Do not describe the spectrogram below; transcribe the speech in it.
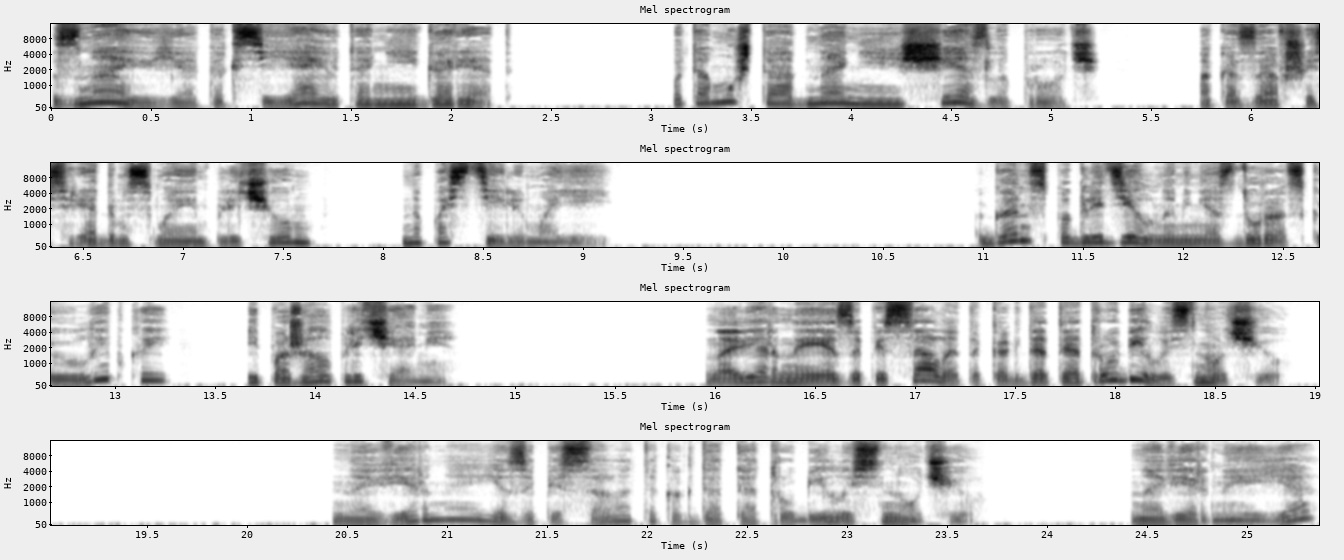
знаю я, как сияют они и горят, потому что одна не исчезла прочь, оказавшись рядом с моим плечом на постели моей». Ганс поглядел на меня с дурацкой улыбкой и пожал плечами. Наверное, я записал это, когда ты отрубилась ночью». «Наверное, я записал это, когда ты отрубилась ночью». «Наверное, я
